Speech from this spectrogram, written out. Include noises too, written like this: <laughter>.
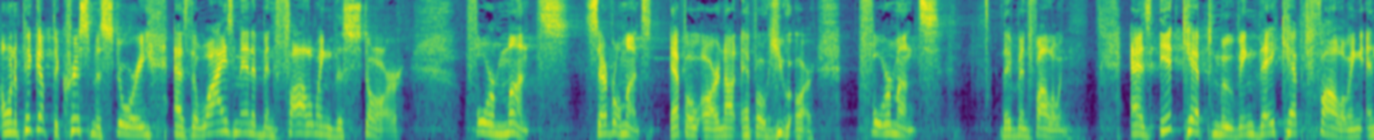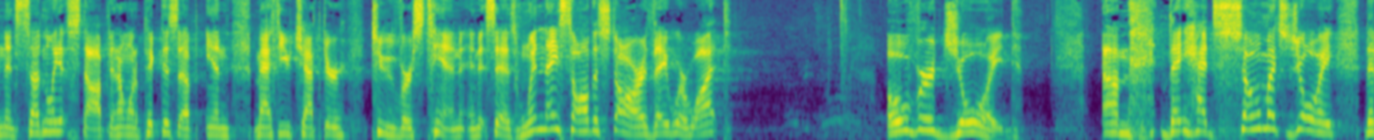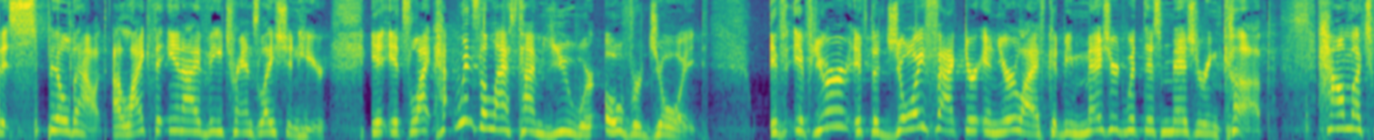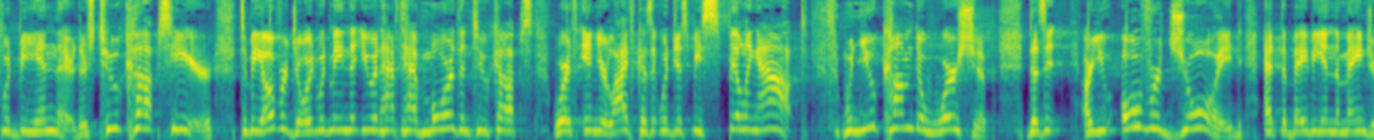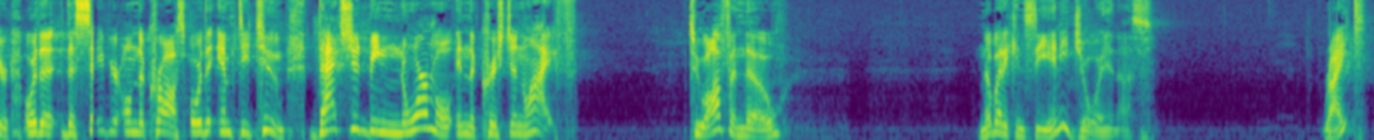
I want to pick up the Christmas story as the wise men have been following the star for months, several months. F O R, not F O U R. Four months they've been following. As it kept moving, they kept following, and then suddenly it stopped. And I want to pick this up in Matthew chapter 2, verse 10. And it says, When they saw the star, they were what? Overjoyed. Um, they had so much joy that it spilled out. I like the NIV translation here. It, it's like, when's the last time you were overjoyed? If, if, you if the joy factor in your life could be measured with this measuring cup, how much would be in there? There's two cups here. To be overjoyed would mean that you would have to have more than two cups worth in your life because it would just be spilling out. When you come to worship, does it are you overjoyed at the baby in the manger or the, the Savior on the cross or the empty tomb? That should be normal in the Christian life. Too often, though, nobody can see any joy in us. Right?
